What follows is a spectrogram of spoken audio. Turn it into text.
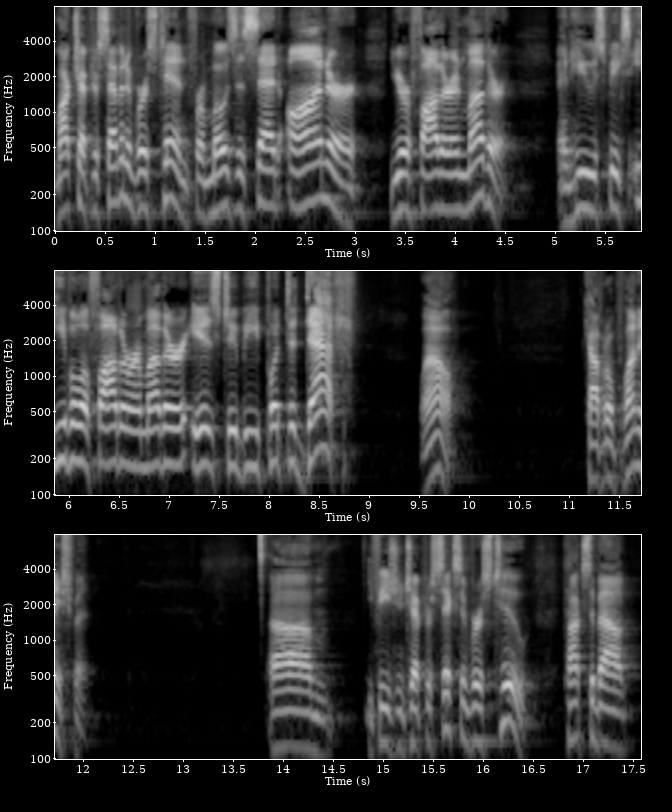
Mark chapter 7 and verse 10 For Moses said, Honor your father and mother, and he who speaks evil of father or mother is to be put to death. Wow. Capital punishment. Um, Ephesians chapter 6 and verse 2 talks about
